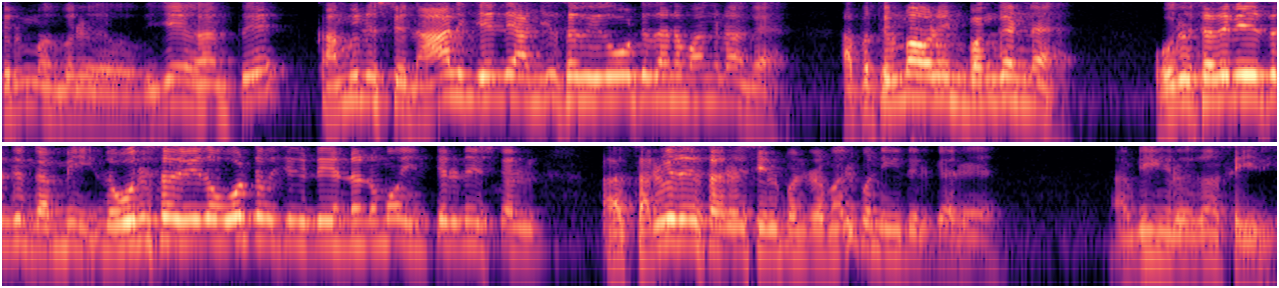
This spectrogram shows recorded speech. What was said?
திரும்ப இவர் விஜயகாந்த் கம்யூனிஸ்ட் நாலு சேர்ந்து அஞ்சு சதவீத ஓட்டு தானே வாங்கினாங்க. அப்போ திருமாவளவன் பங்கு என்ன? ஒரு சதவீதத்துக்கும் கம்மி. இந்த ஒரு சதவீதம் ஓட்டை வச்சுக்கிட்டு என்னென்னமோ இன்டர்நேஷ்னல் சர்வதேச அரசியல் பண்ணுற மாதிரி பண்ணிக்கிட்டு இருக்காரு. அப்படிங்கிறது தான் செய்தி.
